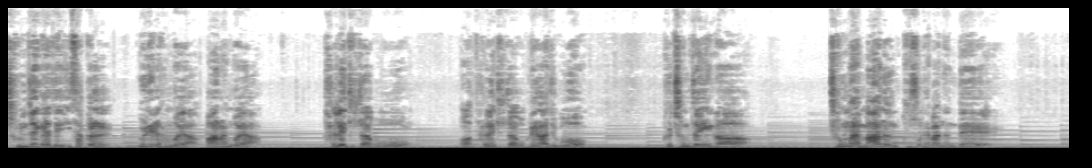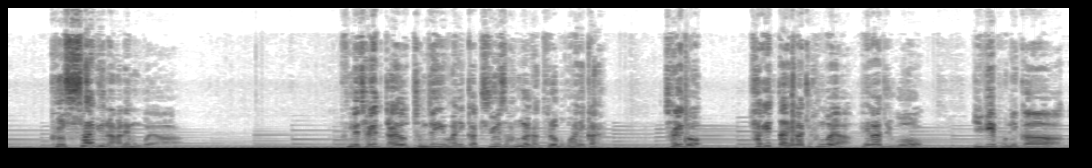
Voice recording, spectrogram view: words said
점쟁이한테 이 사건을 의뢰를 한 거야. 말한 거야. 달래주자고. 어, 달래주자고. 그래가지고 그 점쟁이가 정말 많은 구술을 해봤는데 그 수사기는 안 해본 거야. 근데 자기도, 자기도 점쟁이고 하니까 주위에서 한 걸 다 들어보고 하니까 자기도 하겠다 해가지고 한 거야. 해가지고 이게 보니까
